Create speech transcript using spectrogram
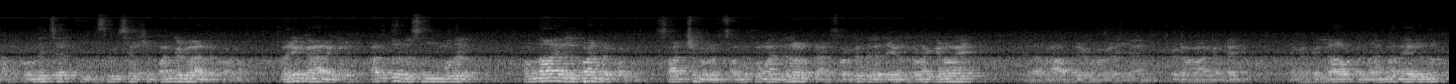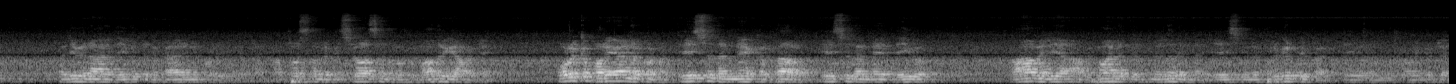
നമുക്ക് ഒന്നിച്ച് ഈ സുവിശേഷം പങ്കിടുവാൻ തക്കണം വരും കാലങ്ങളിൽ അടുത്ത ദിവസം മുതൽ ഒന്നായി നിൽപ്പാൻ തക്കണം സാക്ഷ്യമുള്ള സമൂഹമായി നിലനിർത്താൻ സ്വർഗത്തിലെ ദൈവം തുണയ്ക്കണമേ എന്ന പ്രാർത്ഥനയോടെ ഞാൻ വിടവാങ്ങട്ടെ ഞങ്ങൾക്ക് എല്ലാവർക്കും നന്മ നേരുന്നു. വലിയവനായ ദൈവത്തിന്റെ കാര്യം അപ്പോസ്തലന്റെ വിശ്വാസം നമുക്ക് മാതൃകയാവട്ടെ. ഉറക്കെ പറയാൻ തക്കണം യേശു തന്നെ കർത്താവ്. യേശു തന്നെ ദൈവം. ആ വലിയ അഭിമാനത്തിൽ നിലനിന്ന് യേശുവിനെ പ്രകീർത്തിപ്പാൻ ദൈവം നമുക്ക് തുണയ്ക്കട്ടെ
